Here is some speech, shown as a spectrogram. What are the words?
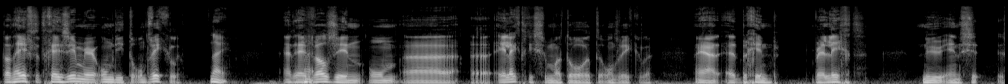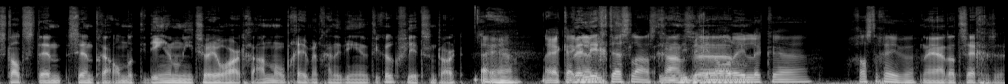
dan heeft het geen zin meer om die te ontwikkelen. Nee. En het heeft nee. wel zin om uh, elektrische motoren te ontwikkelen. Nou ja, het begint wellicht nu in stadscentra, omdat die dingen nog niet zo heel hard gaan. Maar op een gegeven moment gaan die dingen natuurlijk ook flitsend hard. Ja, ja. Nou ja, kijk wellicht naar die Tesla's, die, die beginnen ehm, al redelijk uh, gas te geven. Nou ja, dat zeggen ze.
